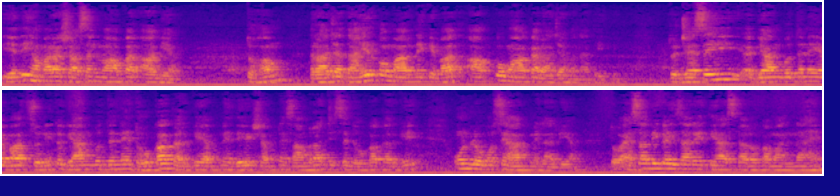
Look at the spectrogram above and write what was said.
यदि हमारा शासन वहाँ पर आ गया तो हम राजा दाहिर को मारने के बाद आपको वहाँ का राजा बना देंगे। तो जैसे ही ज्ञान बुद्ध ने यह बात सुनी तो ज्ञान बुद्ध ने धोखा करके अपने देश, अपने साम्राज्य से धोखा करके उन लोगों से हाथ मिला लिया। तो ऐसा भी कई सारे इतिहासकारों का मानना है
